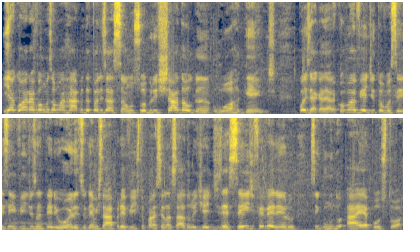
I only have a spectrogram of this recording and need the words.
E agora vamos a uma rápida atualização sobre Shadowgun War Games. Pois é, galera, como eu havia dito a vocês em vídeos anteriores, o game estava previsto para ser lançado no dia 16 de fevereiro, segundo a Apple Store.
